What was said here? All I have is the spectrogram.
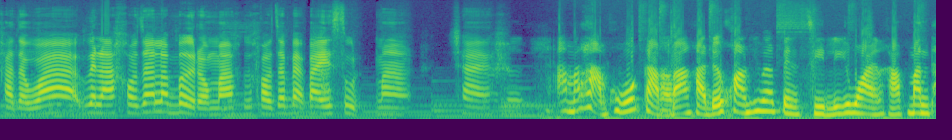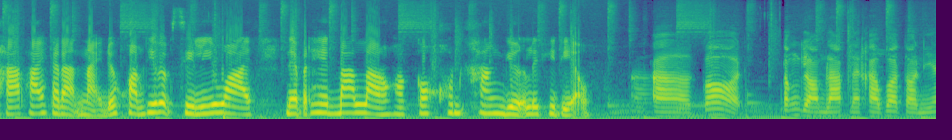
ค่ะ แต่ว่าเวลาเขาจะระเบิดออกมาคือเขาจะแบบไปสุดมาก ใช่ค่ะอะมาถามผู้กำกับบ้างค่ะ ด้วยความที่มันเป็นซีรีส์วายนะคะมันท้าทายขนาดไหนด้วยความที่แบบซีรีส์วายในประเทศบ้านเรานะคะก็ค่อนข้างเยอะเลยทีเดียว อ่าก็ต้องยอมรับนะครับว่าตอนนี้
